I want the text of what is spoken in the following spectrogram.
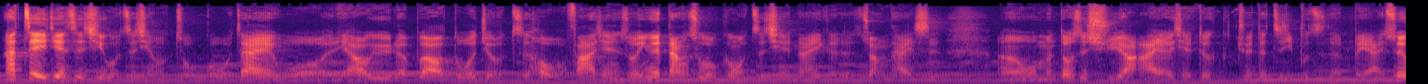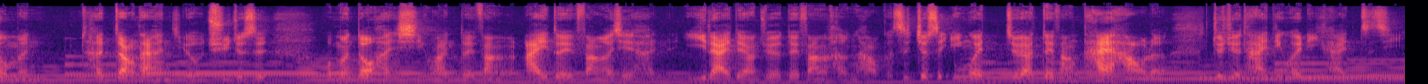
那这一件事其实我之前有做过，在我疗愈了不知道多久之后，我发现说，因为当初我跟我之前那一个的状态是，嗯、呃，我们都是需要爱，而且都觉得自己不值得被爱，所以我们很状态很有趣，就是我们都很喜欢对方，很爱对方，而且很依赖对方，觉得对方很好。可是就是因为就要对方太好了，就觉得他一定会离开自己。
